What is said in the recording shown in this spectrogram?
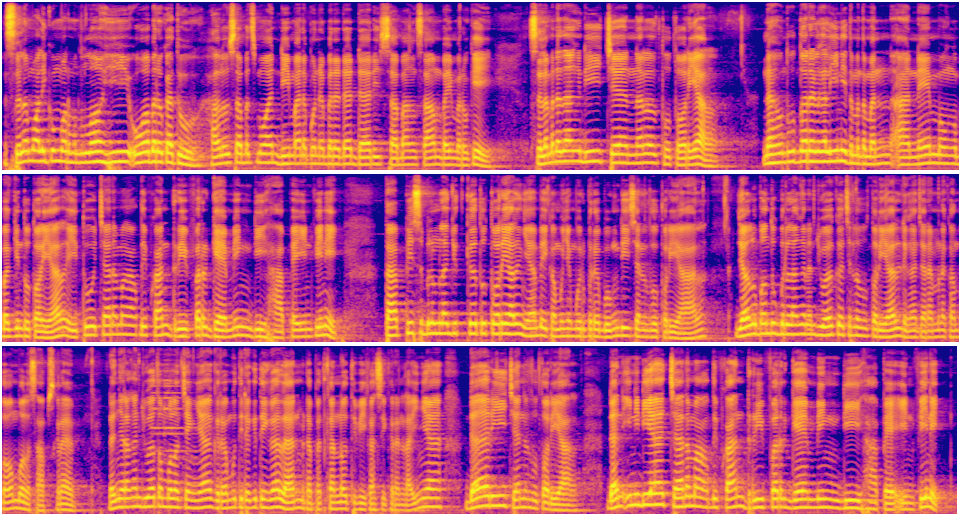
Assalamualaikum warahmatullahi wabarakatuh. Halo sahabat semua di mana pun anda berada dari Sabang sampai Merauke. Selamat datang di channel tutorial. Nah untuk tutorial kali ini teman-teman Ane mau ngebagiin tutorial itu cara mengaktifkan driver gaming di HP Infinix Tapi sebelum lanjut ke tutorialnya Baik kamu yang baru bergabung di channel tutorial Jangan lupa untuk berlangganan juga ke channel tutorial dengan cara menekan tombol subscribe dan nyalakan juga tombol loncengnya agar kamu tidak ketinggalan mendapatkan notifikasi keren lainnya dari channel tutorial. Dan ini dia cara mengaktifkan driver gaming di HP Infinix.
